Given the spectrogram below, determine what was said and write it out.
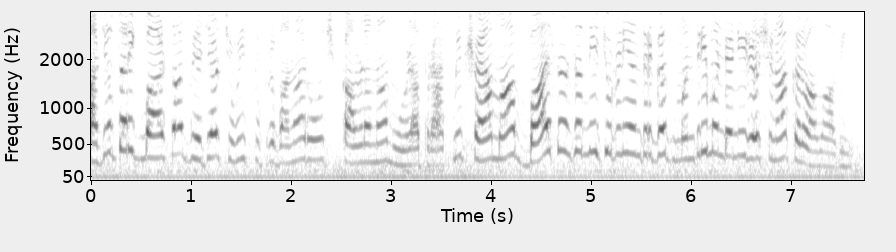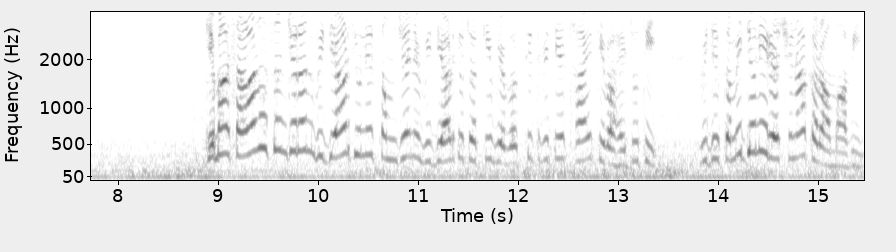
આજનો તારીખ બાર સાત બે હજાર ચોવીસ શુક્રવારના રોજ કાવડાના મોડા પ્રાથમિક શાળામાં બાલ સંસદની ચૂંટણી અંતર્ગત મંત્રીમંડળની રચના કરવામાં આવી. જેમાં શાળાનું સંચાલન વિદ્યાર્થીઓને સમજે અને વિદ્યાર્થીઓ થકી વ્યવસ્થિત રીતે થાય તેવા હેતુથી વિવિધ સમિતિઓની રચના કરવામાં આવી.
